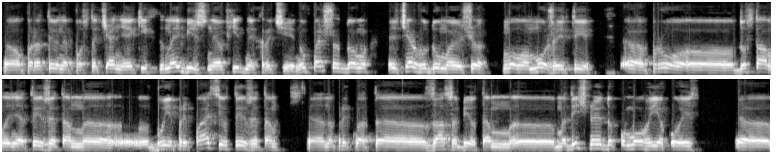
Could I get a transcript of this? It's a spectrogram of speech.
оперативне постачання яких найбільш необхідних речей. Ну, в першу чергу думаю, що мова може йти про е, доставлення тих же там е, боєприпасів, тих же там, е, наприклад, е, засобів там е, медичної допомоги якоїсь. Е,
